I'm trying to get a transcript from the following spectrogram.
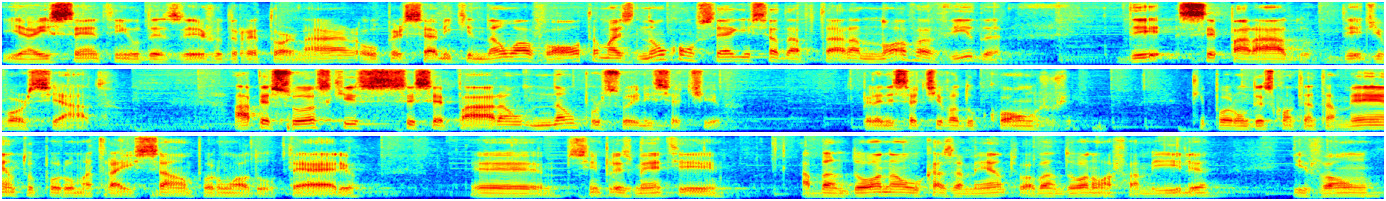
E aí sentem o desejo de retornar ou percebem que não há volta, mas não conseguem se adaptar à nova vida de separado, de divorciado. Há pessoas que se separam não por sua iniciativa, pela iniciativa do cônjuge, que por um descontentamento, por uma traição, por um adultério, é, simplesmente abandonam o casamento, abandonam a família e vão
